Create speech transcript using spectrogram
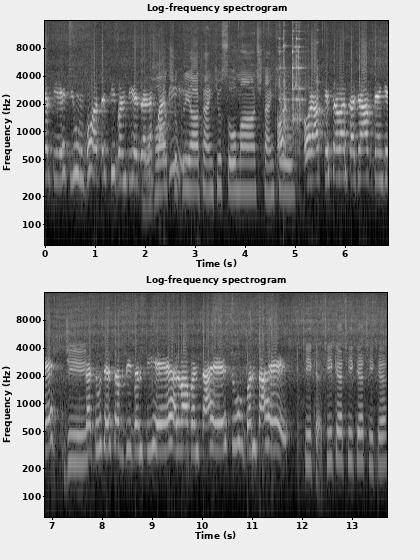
करती रहती हूँ बहुत अच्छी बनती है जन्नत बहुत शुक्रिया thank you so much thank you और आपके सवाल का जवाब देंगे। जी। कद्दू से सब्ज़ी बनती है हलवा बनता है सूप बनता है। ठीक है ठीक है ठीक है ठीक है।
